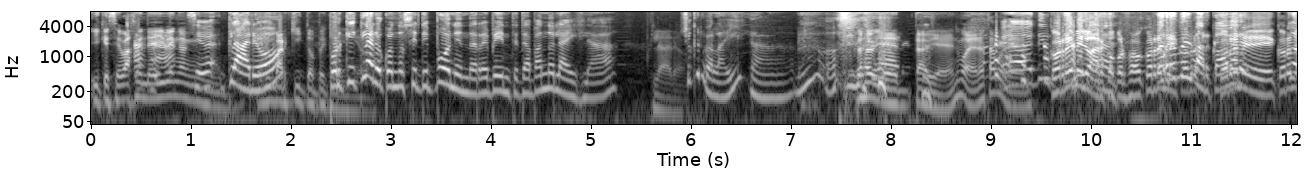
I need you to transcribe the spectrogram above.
Y que se bajen de ahí y vengan Se va- en claro. un barquito pequeño. Porque claro, cuando se te ponen de repente tapando la isla, Claro. yo quiero ver la isla, amigos. Está bien, está bien. Bueno, está bueno. Correme el barco, por favor. Correme, Correme el barco, Correme, correme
